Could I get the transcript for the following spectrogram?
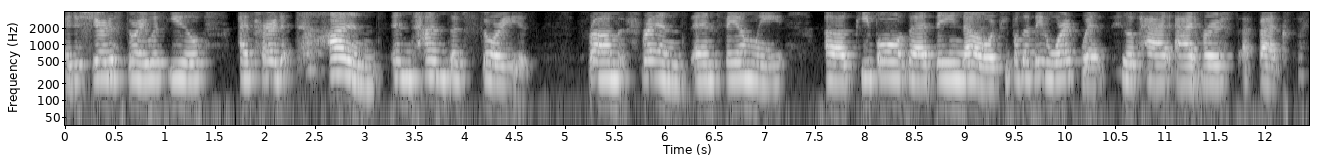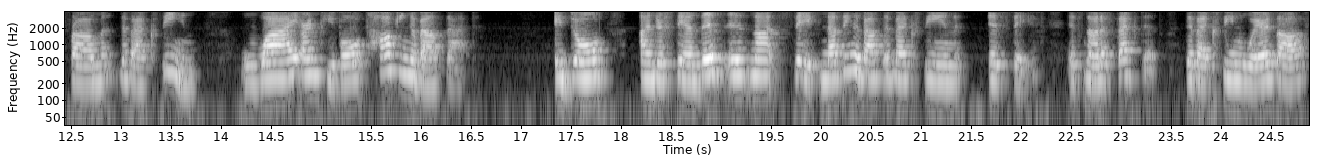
I just shared a story with you. I've heard tons and tons of stories from friends and family of people that they know or people that they work with who have had adverse effects from the vaccine. Why aren't people talking about that? I don't understand. This is not safe. Nothing about the vaccine is safe. It's not effective. The vaccine wears off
